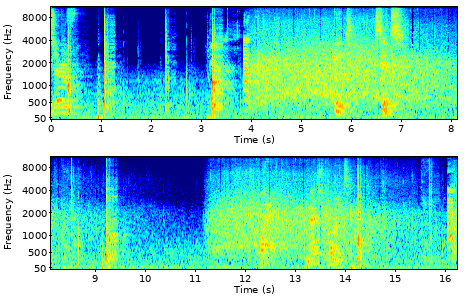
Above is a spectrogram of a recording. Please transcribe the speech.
Second serve. Out. Eight. Six. Quiet. Match point. Out.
